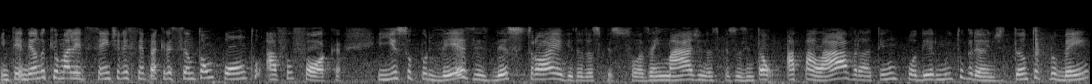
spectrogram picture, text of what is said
Entendendo que o maledicente, ele sempre acrescenta um ponto à fofoca. E isso, por vezes, destrói a vida das pessoas, a imagem das pessoas. Então, a palavra tem um poder muito grande, tanto para o bem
